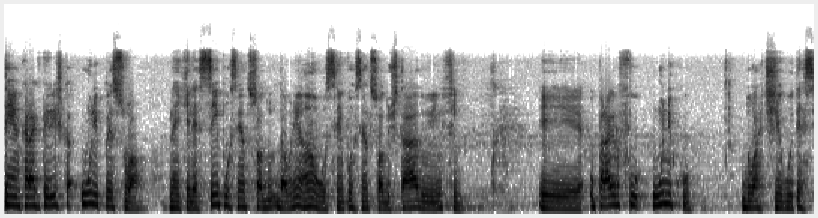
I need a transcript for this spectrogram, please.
tem a característica unipessoal, né, que ele é 100% só do, da União ou 100% só do Estado, enfim. E, o parágrafo único do artigo 3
